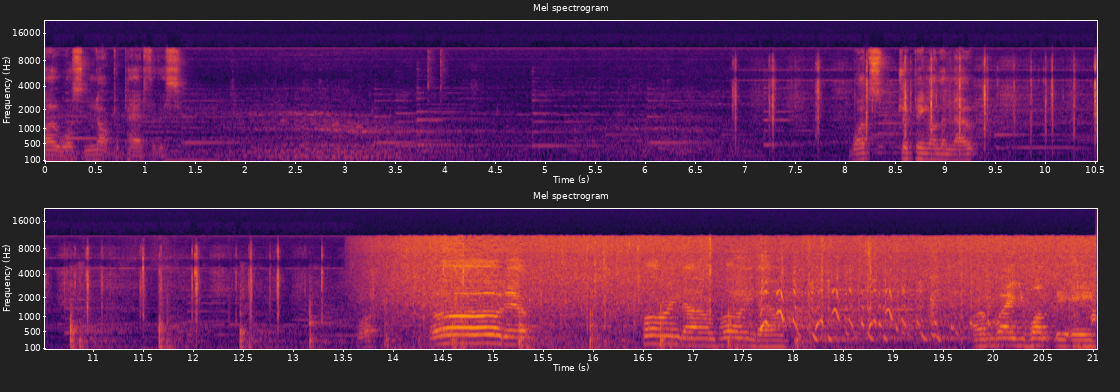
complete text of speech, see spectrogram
I was not prepared for this. What's dripping on the note? What? Oh dear. Down, pouring down. I'm where you want me, Eve,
